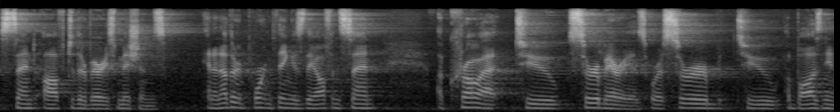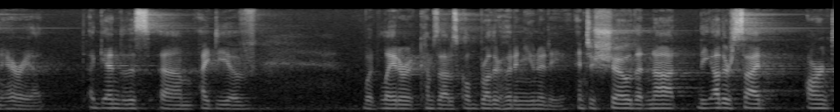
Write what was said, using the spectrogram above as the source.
sent off to their various missions. And another important thing is they often sent a Croat to Serb areas or a Serb to a Bosnian area again to this um, idea of what later comes out is called brotherhood and unity, and to show that not the other side aren't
